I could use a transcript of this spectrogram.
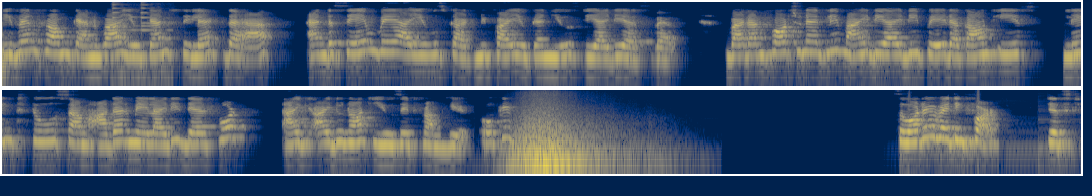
even from Canva you can select the app and the same way I use Cardify you can use D-ID as well. But unfortunately my D-ID paid account is linked to some other mail ID therefore I, I do not use it from here. Okay. So what are you waiting for? Just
